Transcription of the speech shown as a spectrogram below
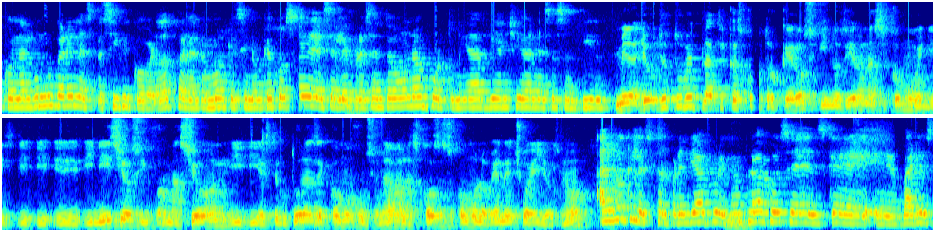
con algún lugar en específico, ¿verdad? Para el remolque, sino que José se le presentó una oportunidad bien chida en ese sentido. Mira, yo, yo tuve pláticas con troqueros y nos dieron así como inicios, información y, estructuras de cómo funcionaban las cosas o cómo lo habían hecho ellos, ¿no? Algo que les sorprendía, por ejemplo, a José es que eh, varios,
